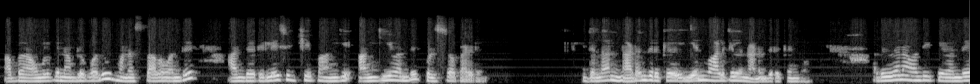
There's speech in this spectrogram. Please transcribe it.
அப்ப அவங்களுக்கு நம்மளுக்கு வந்து மனஸ்தாபம் வந்து அந்த ரிலேஷன்ஷிப் அங்கேயே அங்கேயே வந்து ஃபுல் ஸ்டாப் ஆயிடும். இதெல்லாம் நடந்திருக்கு. என் வாழ்க்கையில நடந்திருக்குங்க. அதுதான் நான் வந்து இப்ப வந்து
